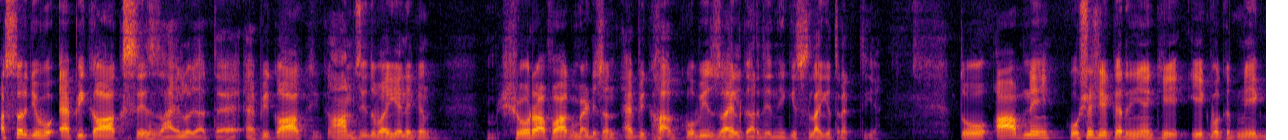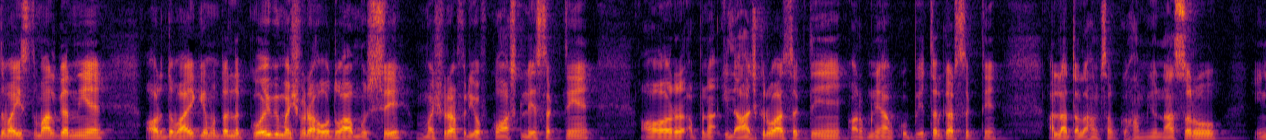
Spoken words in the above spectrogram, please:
असर जो वो एपिकाक से ज़ायल हो जाता है। एपिकाक आम सी दवाई है, लेकिन शोरा फाक मेडिसन एपिकाक को भी ज़ायल कर देने की सलाहियत रखती है। तो आपने कोशिश ये करनी है कि एक वक्त में एक दवाई इस्तेमाल करनी है और दवाई के मतलब कोई भी मशवरा हो तो आप मुझसे मशवरा फ्री ऑफ़ कॉस्ट ले सकते हैं और अपना इलाज करवा सकते हैं और अपने आप को बेहतर कर सकते हैं। अल्लाह ताला हम सबको हामी नासर हो। इन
